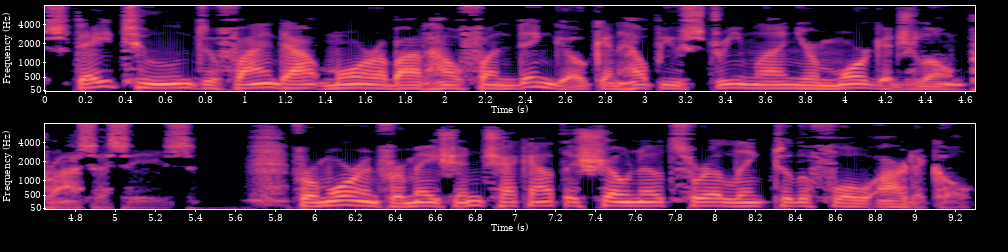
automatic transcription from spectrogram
Stay tuned to find out more about how Fundingo can help you streamline your mortgage loan processes. For more information, check out the show notes for a link to the full article.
